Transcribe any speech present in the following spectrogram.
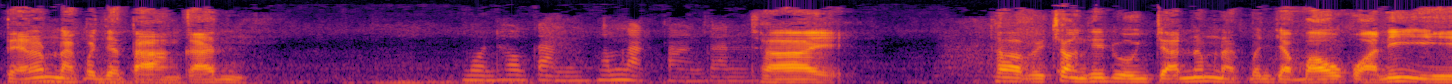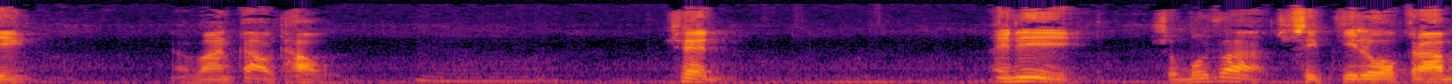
แต่น้ำหนักมันจะต่างกัน มวลเท่ากันน้ำหนักต่างกัน ใช่ ถ้าไปชั่งที่ดวงจันทร์น้ำหนักมันจะเบากว่านี้อีกประมาณเก้าเท่าอืมเช่น ไอ้นี่สมมติว่าสิบกิโลกรัม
